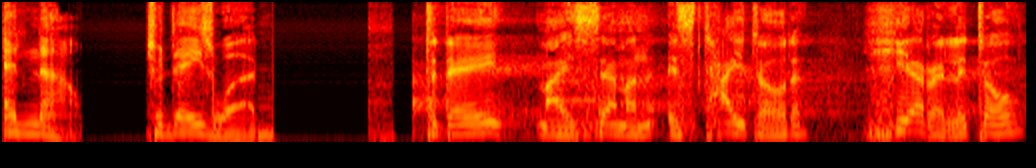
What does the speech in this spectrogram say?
And now, today's word. Today, my sermon is titled Here a Little,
